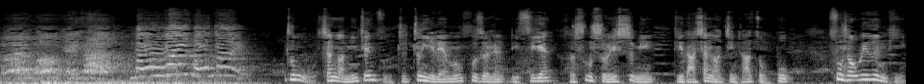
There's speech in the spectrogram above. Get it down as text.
香港警察，无畏无惧。中午，香港民间组织正义联盟负责人李思嫣和数十位市民抵达香港警察总部，送上慰问品，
